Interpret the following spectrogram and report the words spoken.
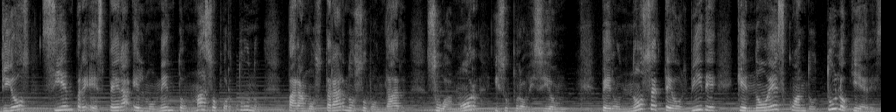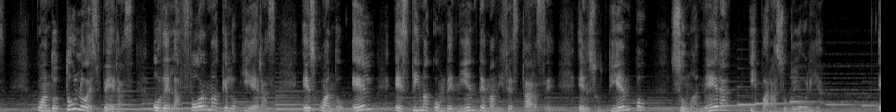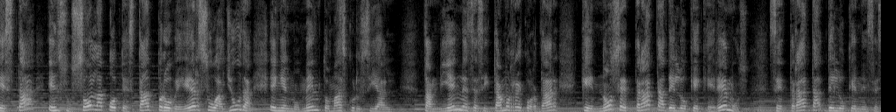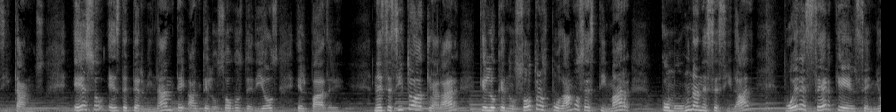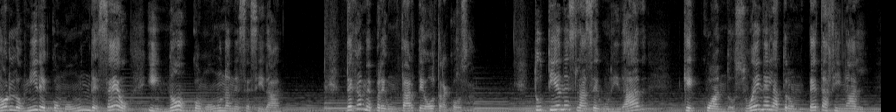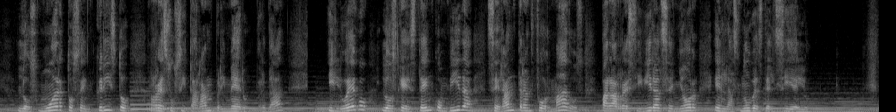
Dios siempre espera el momento más oportuno para mostrarnos su bondad, su amor y su provisión. Pero no se te olvide que no es cuando tú lo quieres, cuando tú lo esperas o de la forma que lo quieras, es cuando Él estima conveniente manifestarse en su tiempo, su manera y para su gloria. Está en su sola potestad proveer su ayuda en el momento más crucial. También necesitamos recordar que no se trata de lo que queremos, se trata de lo que necesitamos. Eso es determinante ante los ojos de Dios el Padre. Necesito aclarar que lo que nosotros podamos estimar como una necesidad, puede ser que el Señor lo mire como un deseo y no como una necesidad. Déjame preguntarte otra cosa. Tú tienes la seguridad que cuando suene la trompeta final, los muertos en Cristo resucitarán primero, ¿verdad? Y luego los que estén con vida serán transformados para recibir al Señor en las nubes del cielo.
